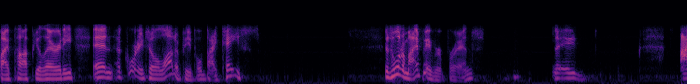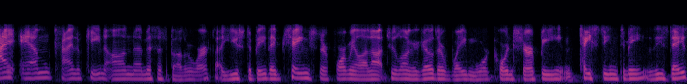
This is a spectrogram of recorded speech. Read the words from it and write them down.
by popularity, and according to a lot of people, by taste. It's one of my favorite brands. I am kind of keen on uh, Mrs. Butterworth. I used to be. They've changed their formula not too long ago. They're way more corn syrupy and tasting to me these days.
